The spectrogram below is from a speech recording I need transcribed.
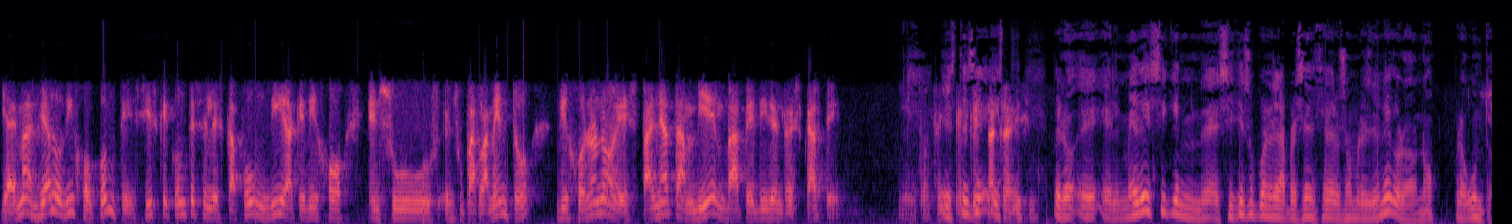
y además ya lo dijo Conte, si es que Conte se le escapó un día que dijo en su, en su parlamento, dijo, no, no, España también va a pedir el rescate. Entonces, es que, está clarísimo. Pero eh, el MEDE sí que, sí que supone la presencia de los hombres de negro, ¿o no? Pregunto.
